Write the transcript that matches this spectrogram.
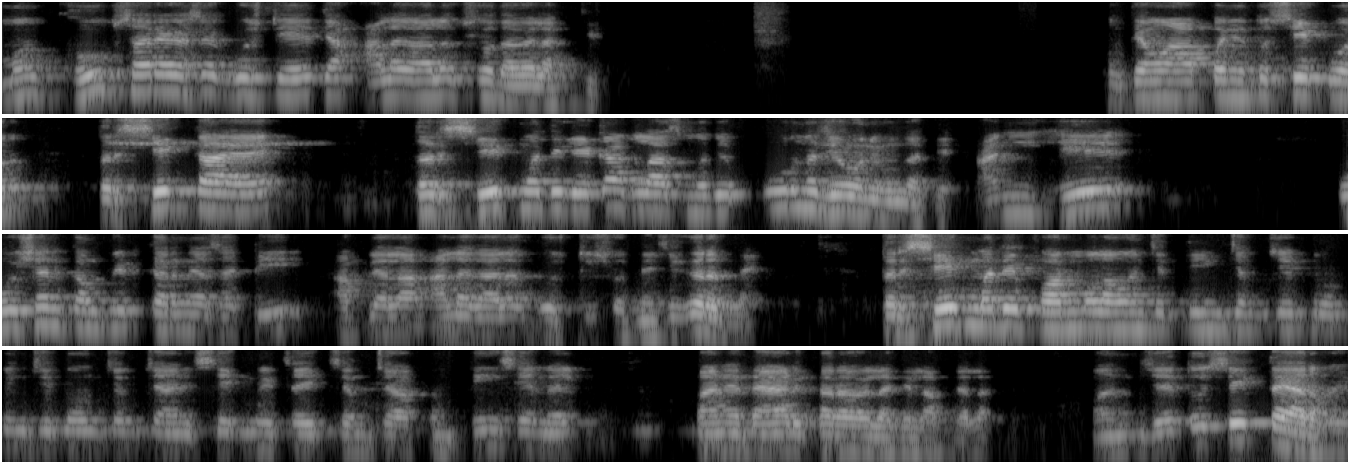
मग खूप साऱ्या अशा गोष्टी आहेत त्या अलग अलग शोधाव्या लागतील. मग तेव्हा आपण येतो शेकवर. तर शेक काय आहे? तर शेक मधील एका ग्लासमध्ये पूर्ण जेवण येऊन जाते. आणि हे पोषण कंप्लीट करण्यासाठी आपल्याला अलग अलग गोष्टी शोधण्याची गरज नाही. तर शेकमध्ये फॉर्म्युला वनचे तीन चमचे प्रोटीनचे दोन चमचे आणि शेक मीठचा एक चमचा आपण तीनशे एम एल पाण्यात ऍड करावे लागेल आपल्याला. म्हणजे तो शेक तयार होईल.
